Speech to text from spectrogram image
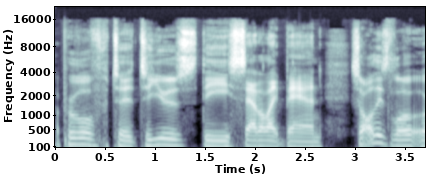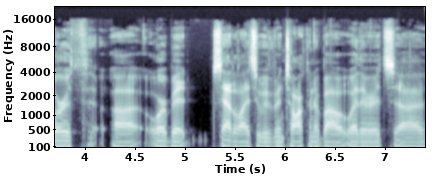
approval to to use the satellite band. So all these low Earth uh, orbit satellites that we've been talking about, whether it's uh,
